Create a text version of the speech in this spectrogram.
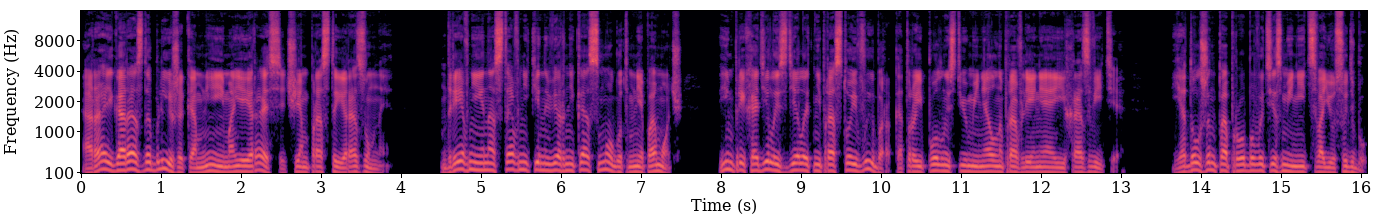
А рай гораздо ближе ко мне и моей расе, чем простые разумные. Древние наставники наверняка смогут мне помочь. Им приходилось сделать непростой выбор, который полностью менял направление их развития. Я должен попробовать изменить свою судьбу.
